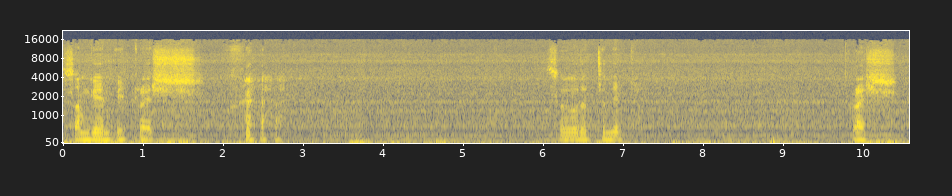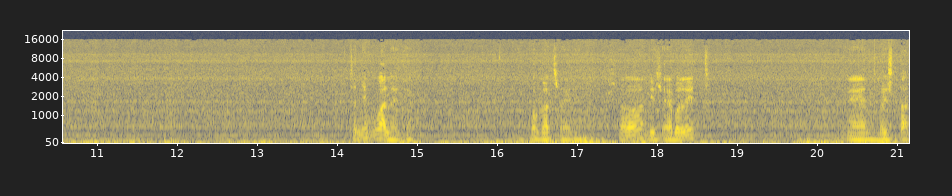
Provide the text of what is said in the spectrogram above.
some game it crash so the turnip crash. Turnip 1 I think. I forgot already. So disable it. And restart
